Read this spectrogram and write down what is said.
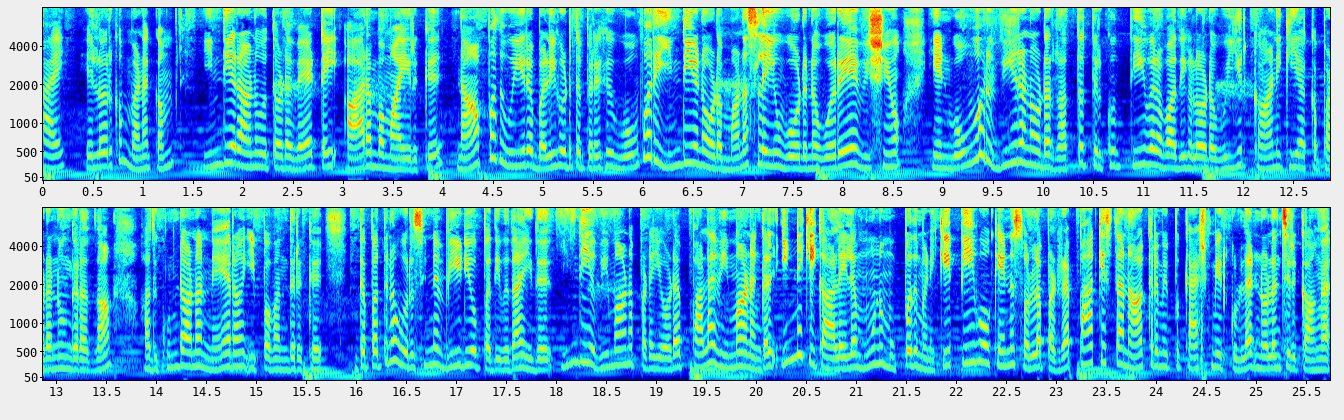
ஹாய் எல்லோருக்கும் வணக்கம். இந்திய ராணுவத்தோட வேட்டை ஆரம்பமாயிருக்கு. நாற்பது உயிரை பலி கொடுத்த பிறகு ஒவ்வொரு இந்தியனோட மனசுலையும் ஓடின ஒரே விஷயம் என் ஒவ்வொரு வீரனோட ரத்தத்திற்கும் தீவிரவாதிகளோட உயிர் காணிக்கையாக்கப்படணுங்கிறது தான் அதுக்குண்டான நேரம் இப்போ வந்திருக்கு. இதை பற்றின ஒரு சின்ன வீடியோ பதிவு தான் இது. இந்திய விமானப்படையோட பல விமானங்கள் இன்னைக்கு காலையில் மூணு முப்பது மணிக்கு பிஓகேன்னு சொல்லப்படுற பாகிஸ்தான் ஆக்கிரமிப்பு காஷ்மீருக்குள்ளே நுழைஞ்சிருக்காங்க.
